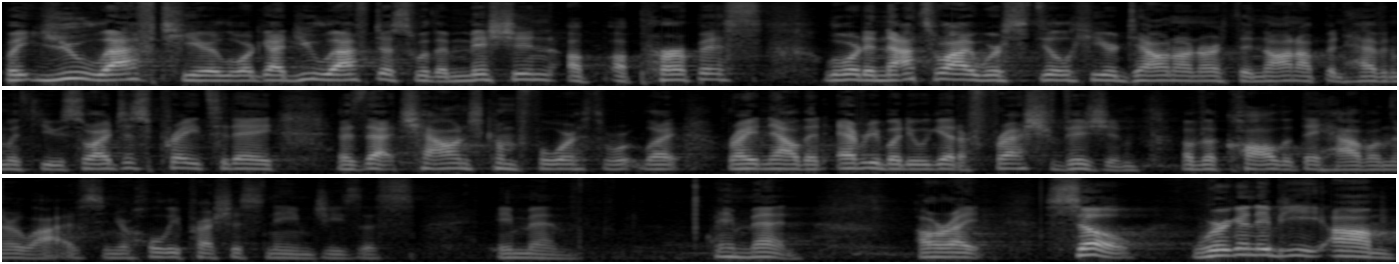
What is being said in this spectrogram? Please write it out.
But you left here, Lord God. You left us with a mission, a, a, purpose, Lord. And that's why we're still here down on earth and not up in heaven with you. So I just pray today, as that challenge come forth right, now, that everybody will get a fresh vision of the call that they have on their lives. In your holy, precious name, Jesus. Amen. Amen. All right. So we're going to be um,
